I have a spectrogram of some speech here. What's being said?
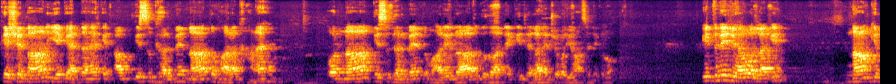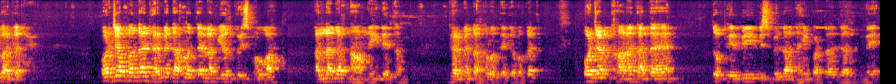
کہ شیطان یہ کہتا ہے کہ اب اس گھر میں نہ تمہارا کھانا ہے اور نہ اس گھر میں تمہاری رات گزارنے کی جگہ ہے۔ چلو یہاں سے نکلو۔ اتنی جو ہے وہ اللہ کے نام کی برکت ہے۔ اور جب بندہ گھر میں داخل ہوتا ہے، لم یذکر اسم اللہ اللہ کا نام نہیں لیتا گھر میں داخل ہوتے کے وقت۔ اور جب کھانا کھاتا ہے تو پھر بھی بسم اللہ نہیں پڑھتا۔ گھر میں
